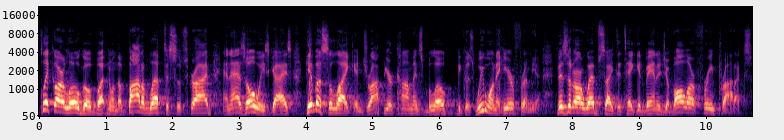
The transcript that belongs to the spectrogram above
Click our logo button on the bottom left to subscribe. And as always, guys, give us a like and drop your comments below because we want to hear from you. Visit our website to take advantage of all our free products.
